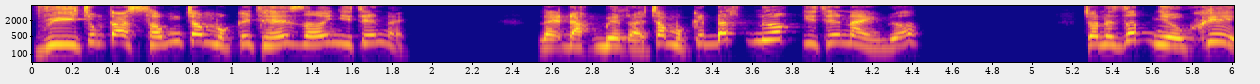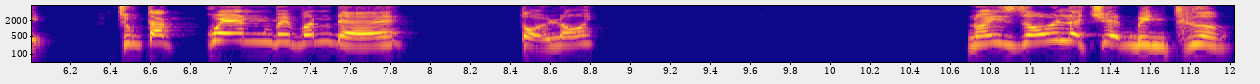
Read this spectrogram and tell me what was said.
vì chúng ta sống trong một cái thế giới như thế này, lại đặc biệt là trong một cái đất nước như thế này nữa, cho nên rất nhiều khi chúng ta quen với vấn đề tội lỗi. Nói dối là chuyện bình thường,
